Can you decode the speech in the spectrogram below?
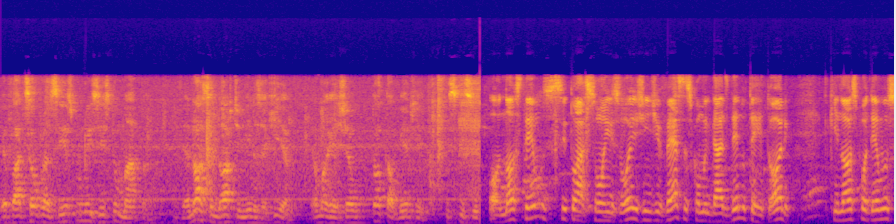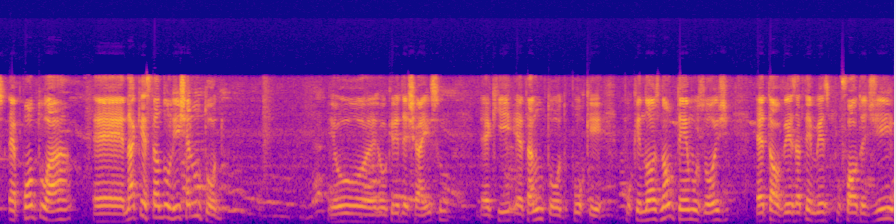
eu falo que São Francisco não existe um mapa. Nosso norte de Minas aqui é uma região totalmente esquecida. Oh, nós temos situações hoje em diversas comunidades dentro do território que nós podemos é, pontuar é, na questão do lixo é num todo. Eu, eu queria deixar isso é que está é, num todo. Por quê? Porque nós não temos hoje, é talvez até mesmo por falta de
